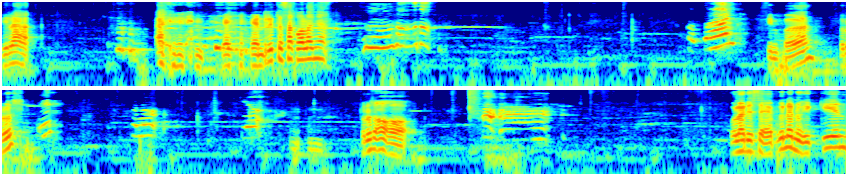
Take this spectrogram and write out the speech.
Bila Henry tas sekolahnya. Simpen. Terus? Terus oh, oh. ulah di save nu ikin.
